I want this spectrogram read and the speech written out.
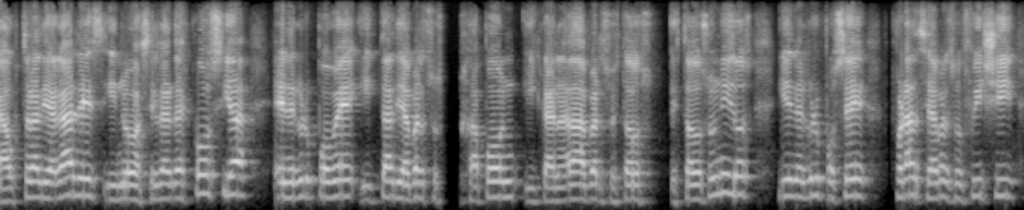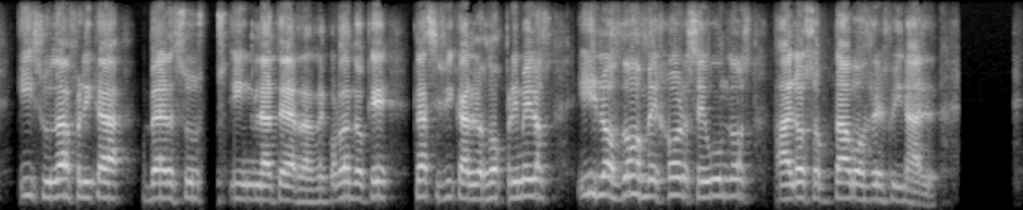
Australia, Gales y Nueva Zelanda, Escocia. En el grupo B, Italia versus Japón y Canadá versus Estados, Estados Unidos. Y en el grupo C, Francia versus Fiji y Sudáfrica versus Inglaterra. Recordando que clasifican los dos primeros y los dos mejores segundos a los octavos de final.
